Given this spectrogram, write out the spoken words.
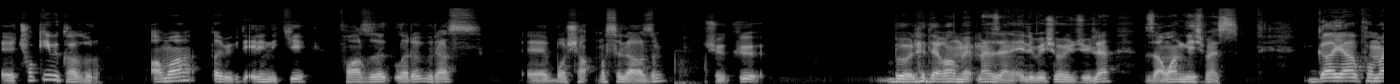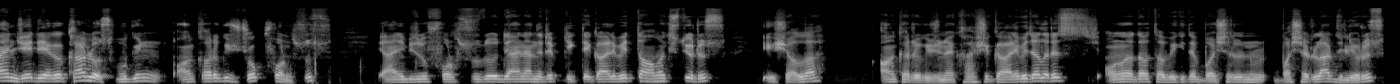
e, çok iyi bir kadro. Ama tabii ki de elindeki fazlalıkları biraz e, boşaltması lazım. Çünkü böyle devam etmez yani 55 oyuncuyla zaman geçmez. Gaia, Pomence, Diego Carlos bugün Ankara gücü çok formsuz. Yani biz bu formsuzluğu değerlendirip ligde galibiyet de almak istiyoruz. İnşallah Ankara gücüne karşı galibiyet alırız. Ona da tabii ki de başarılı, başarılar diliyoruz.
